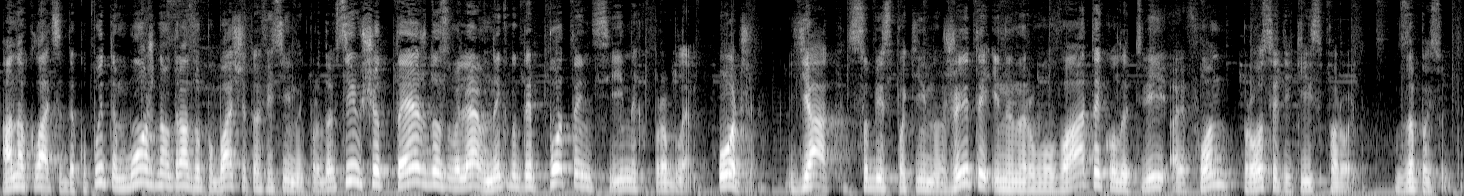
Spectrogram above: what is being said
А на вкладці, де купити, можна одразу побачити офіційних продавців, що теж дозволяє уникнути потенційних проблем. Отже. Як собі спокійно жити і не нервувати, коли твій iPhone просить якийсь пароль? Записуйте.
